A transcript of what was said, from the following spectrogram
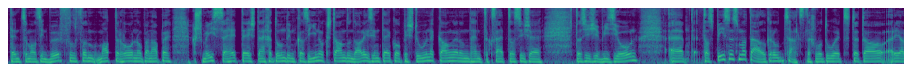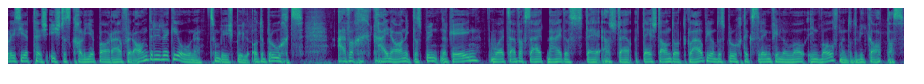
dann zumal seinen Würfel vom Matterhorn oben geschmissen hat, der ist dann unten im Casino gestanden und alle sind dann bestaunen gegangen und haben gesagt, das ist eine, das ist eine Vision. Äh, das Businessmodell grundsätzlich, wo du jetzt da realisiert hast, ist das skalierbar auch für andere andere Regionen zum Beispiel? Oder braucht es einfach, keine Ahnung, das Bündner Gen, wo jetzt einfach sagt, nein, das, der, der Standort glaube ich und es braucht extrem viel Involvement? Oder wie geht das?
